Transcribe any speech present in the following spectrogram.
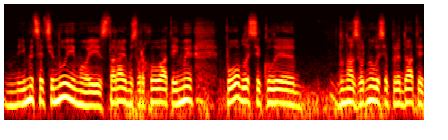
І ми це цінуємо і стараємось врахувати. І ми по області, коли до нас звернулися передати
